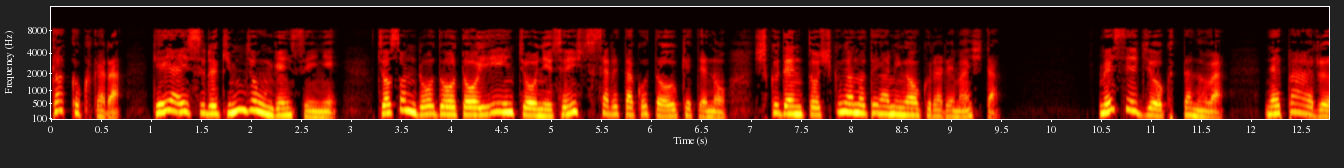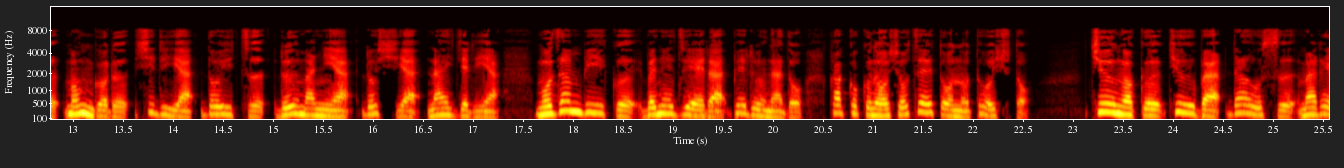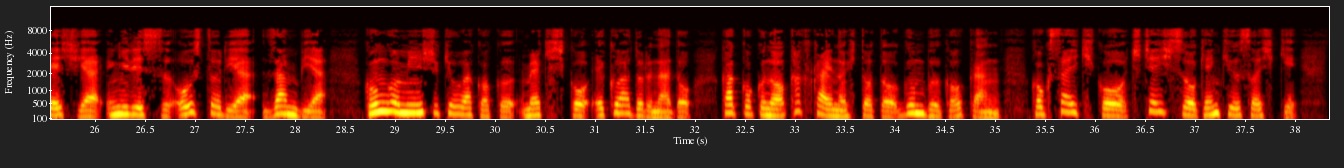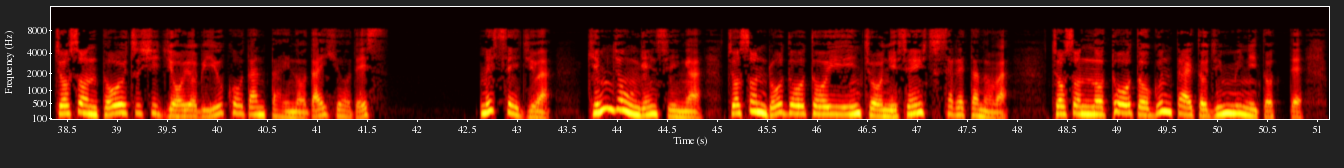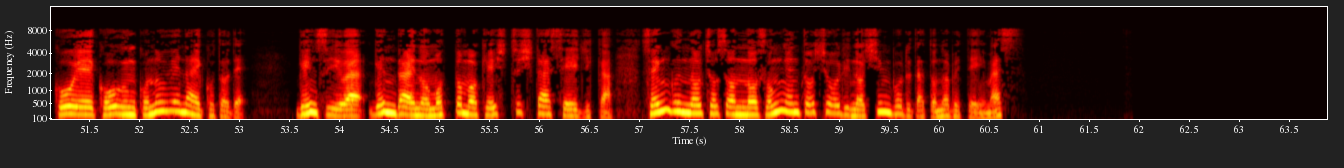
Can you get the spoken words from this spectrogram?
各国から敬愛する金正恩元帥に、朝鮮労働党委員長に選出されたことを受けての祝電と祝賀の手紙が送られました。メッセージを送ったのは、ネパール、モンゴル、シリア、ドイツ、ルーマニア、ロシア、ナイジェリア、モザンビーク、ベネズエラ、ペルーなど各国の諸政党の党首と、中国、キューバ、ラオス、マレーシア、イギリス、オーストリア、ザンビア、コンゴ民主共和国、メキシコ、エクアドルなど、各国の各界の人と軍部交換、国際機構、チチェイ思想研究組織、朝鮮統一支持及び友好団体の代表です。メッセージは、金正恩元帥が、朝鮮労働党委員長に選出されたのは、朝鮮の党と軍隊と人民にとって光栄幸運この上ないことで、元帥は現代の最も傑出した政治家、戦軍の朝鮮の尊厳と勝利のシンボルだと述べています。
